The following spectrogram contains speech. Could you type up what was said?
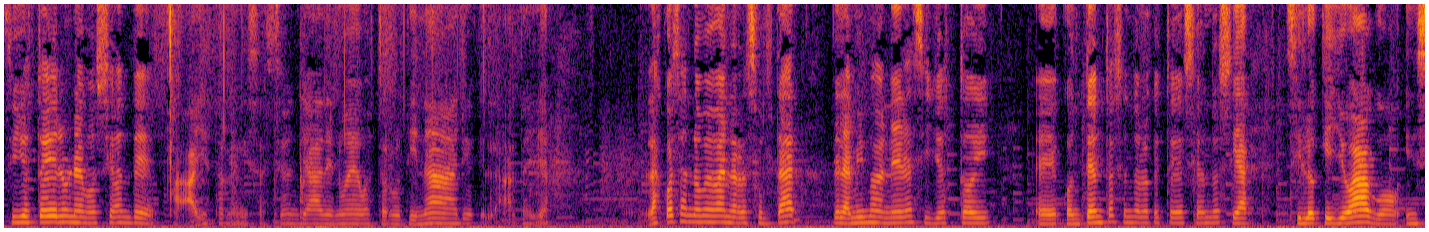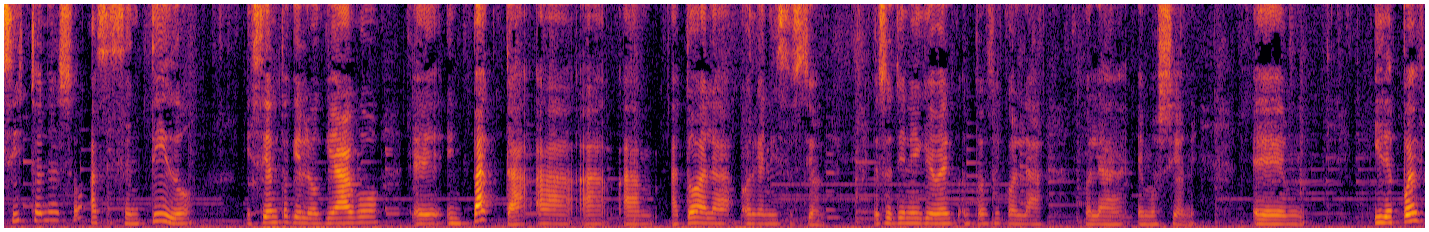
Si yo estoy en una emoción de, ay, esta organización ya de nuevo, esto rutinario, que lata, ya. Las cosas no me van a resultar de la misma manera si yo estoy eh, contento haciendo lo que estoy haciendo, si, si lo que yo hago, insisto en eso, hace sentido y siento que lo que hago eh, impacta a, toda la organización. Eso tiene que ver entonces con, la, con las emociones. Em, y después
